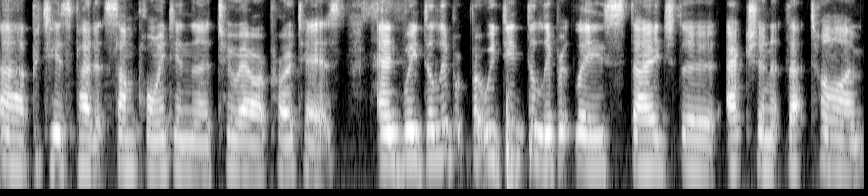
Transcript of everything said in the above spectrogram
uh, participate at some point in the two-hour protest, and we deliberate, but we did deliberately stage the action at that time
